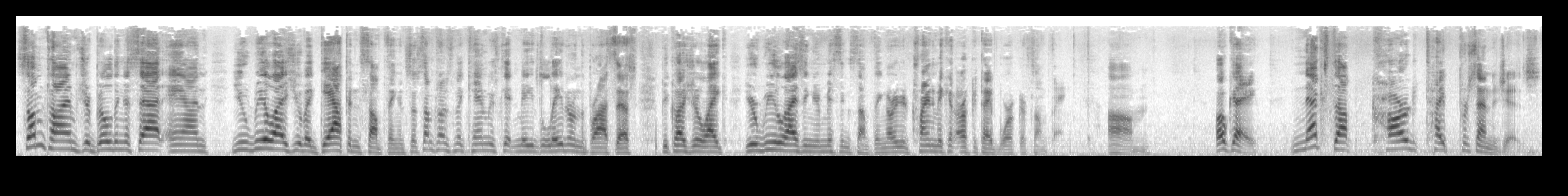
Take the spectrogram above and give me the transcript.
sometimes you're building a set and you realize you have a gap in something. And so sometimes mechanics get made later in the process because you're like, you're realizing you're missing something or you're trying to make an archetype work or something. Um, okay, next up, card type percentages.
